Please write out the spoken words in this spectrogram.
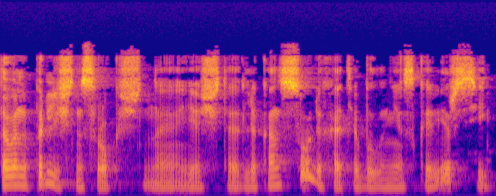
Довольно приличный срок, я считаю, для консоли, хотя было несколько версий.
